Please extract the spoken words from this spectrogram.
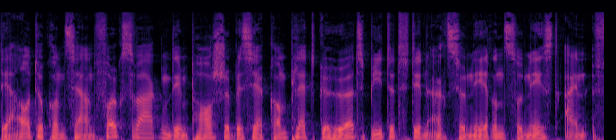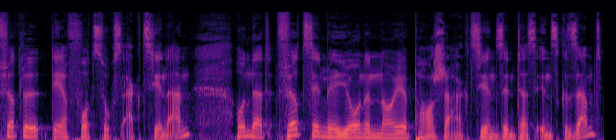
Der Autokonzern Volkswagen, dem Porsche bisher komplett gehört, bietet den Aktionären zunächst ein Viertel der Vorzugsaktien an. 114 Millionen neue Porsche-Aktien sind das insgesamt.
